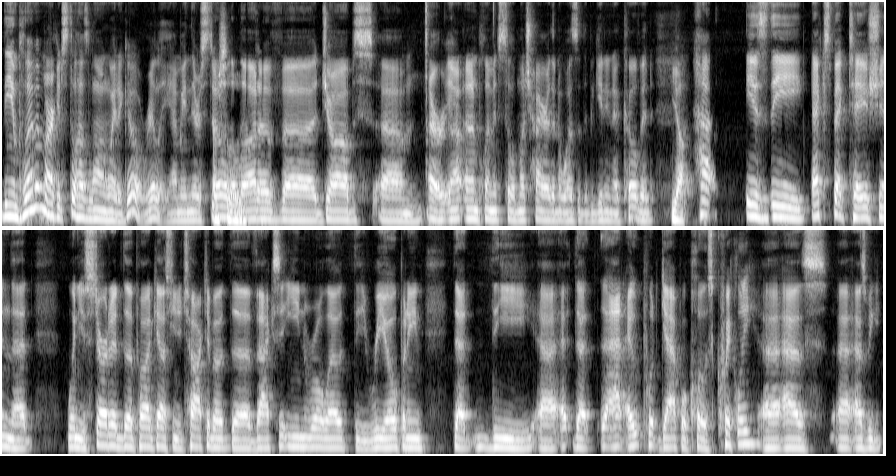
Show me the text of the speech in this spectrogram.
the employment market still has a long way to go. Really, I mean, there's still Absolutely. a lot of uh, jobs, um, or unemployment still much higher than it was at the beginning of COVID. Yeah. How, is the expectation that when you started the podcast and you talked about the vaccine rollout, the reopening? That the uh, that that output gap will close quickly uh, as uh, as we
